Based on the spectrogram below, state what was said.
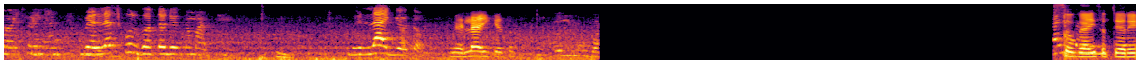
વહેલા સ્કૂલ ગયો તો મારથી. વહેલા આવી ગયો તો. વહેલા આવી ગયા તો? સો ગાઈસ અત્યારે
